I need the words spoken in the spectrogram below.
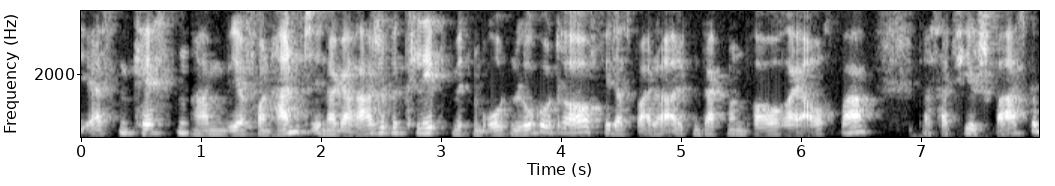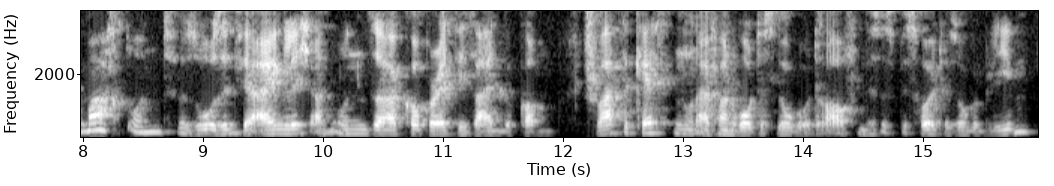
Die ersten Kästen haben wir von Hand in der Garage beklebt mit einem roten Logo drauf, wie das bei der alten Bergmann Brauerei auch war. Das hat viel Spaß gemacht und so sind wir eigentlich an unser Corporate Design gekommen. Schwarze Kästen und einfach ein rotes Logo drauf. Und das ist bis heute so geblieben.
